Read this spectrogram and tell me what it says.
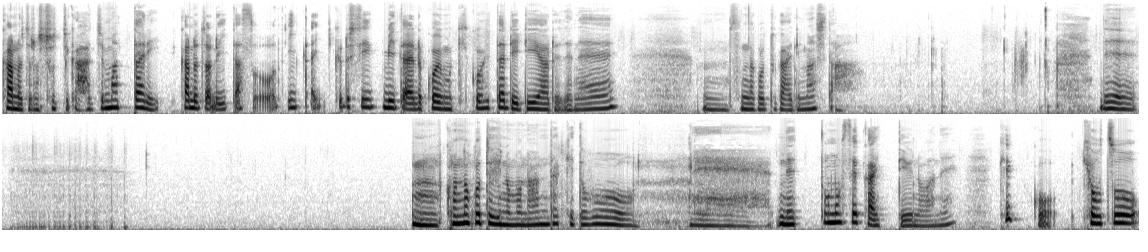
彼女の処置が始まったり彼女の痛そう痛い苦しいみたいな声も聞こえたりリアルでね、うん、そんなことがありました。で、うん、こんなこと言うのもなんだけど、えー、ネットの世界っていうのはね結構虚像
